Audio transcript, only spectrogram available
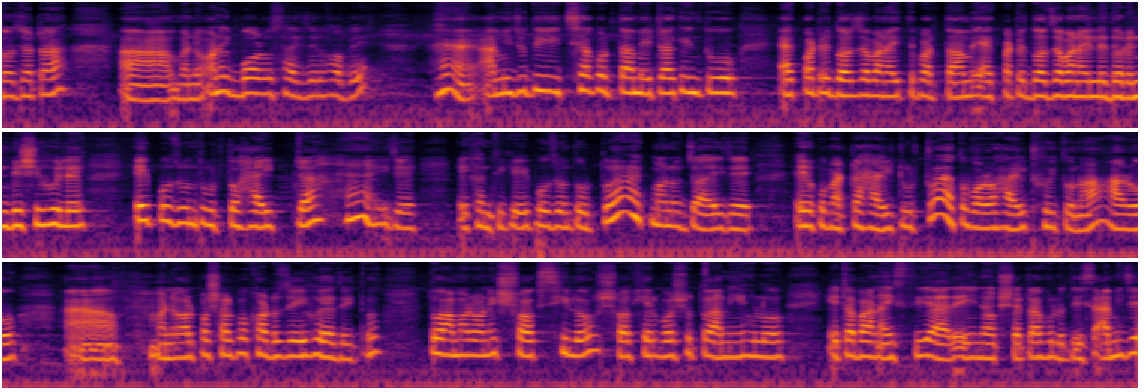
দরজাটা মানে অনেক বড় সাইজের হবে। হ্যাঁ আমি যদি ইচ্ছা করতাম এটা কিন্তু এক পাটের দরজা বানাইতে পারতাম এক পাটের দরজা বানাইলে ধরেন বেশি হইলে এই পর্যন্ত উঠতো হাইটটা হ্যাঁ এই যে এখান থেকে এই পর্যন্ত উঠতো হ্যাঁ, এক মানুষ যায় যে এরকম একটা হাইট উঠতো এত বড় হাইট হইতো না আরও মানে অল্প স্বল্প খরচেই হয়ে যেত তো আমার অনেক শখ ছিল। শখের বশত আমি হলো এটা বানাইছি আর এই নকশাটা হলো দিয়েছি। আমি যে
